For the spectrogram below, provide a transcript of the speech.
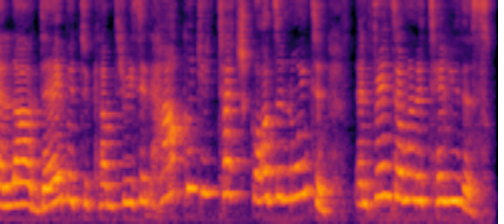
allow David to come through. He said, How could you touch God's anointed? And friends, I want to tell you this.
